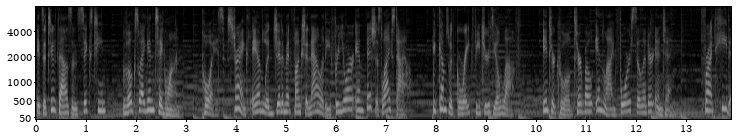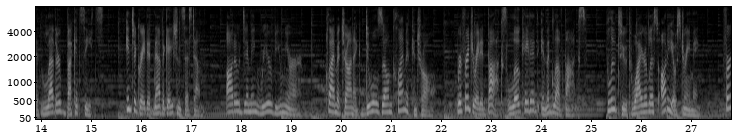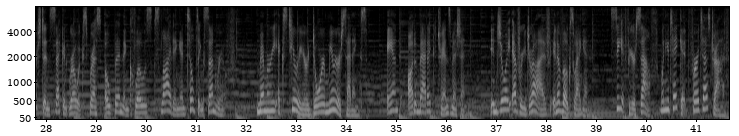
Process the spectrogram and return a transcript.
It's a 2016 Volkswagen Tiguan. Poise, strength, and legitimate functionality for your ambitious lifestyle. It comes with great features you'll love. Intercooled turbo inline four-cylinder engine. Front heated leather bucket seats. Integrated navigation system. Auto-dimming rear view mirror. Climatronic dual zone climate control. Refrigerated box located in the glove box. Bluetooth wireless audio streaming First and second row express open and close sliding and tilting sunroof, memory exterior door mirror settings, and automatic transmission. Enjoy every drive in a Volkswagen. See it for yourself when you take it for a test drive.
